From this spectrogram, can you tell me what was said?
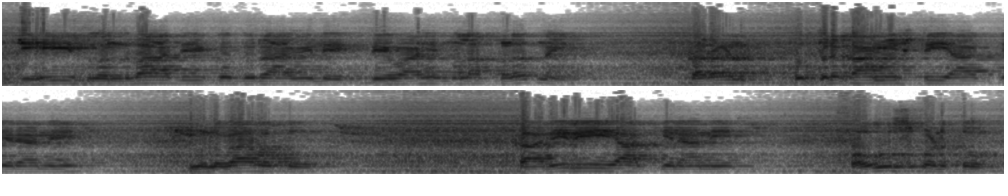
जी द्वंद्वाधिक दुराविले. देवा हे मला कळत नाही. कारण पुत्रकामेष्टी याग केल्याने मुलगा होतो. कारिरी याग केल्याने पाऊस पडतो.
